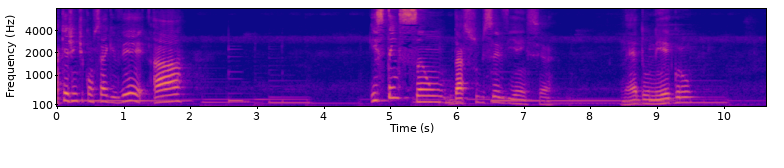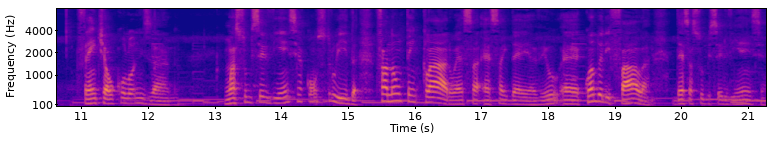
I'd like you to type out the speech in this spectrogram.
Aqui a gente consegue ver a extensão da subserviência né, do negro frente ao colonizado. Uma subserviência construída. Fanon tem claro essa, essa ideia, viu? É, quando ele fala dessa subserviência,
